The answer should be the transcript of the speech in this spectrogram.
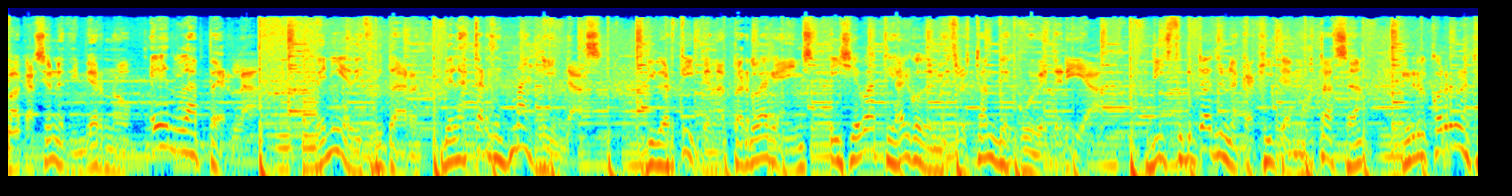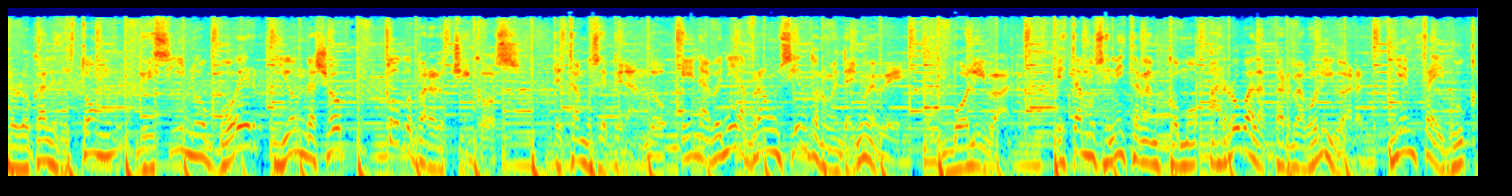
Vacaciones de invierno en La Perla. Vení a disfrutar de las tardes más lindas. Divertite en La Perla Games y llévate algo de nuestro stand de juguetería. Disfruta de una cajita en mostaza y recorrer nuestros locales de Stone, Grisino, Boer y Onda Shop, todo para los chicos. Te estamos esperando en Avenida Brown 199, Bolívar. Estamos en Instagram como arroba La Perla Bolívar y en Facebook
